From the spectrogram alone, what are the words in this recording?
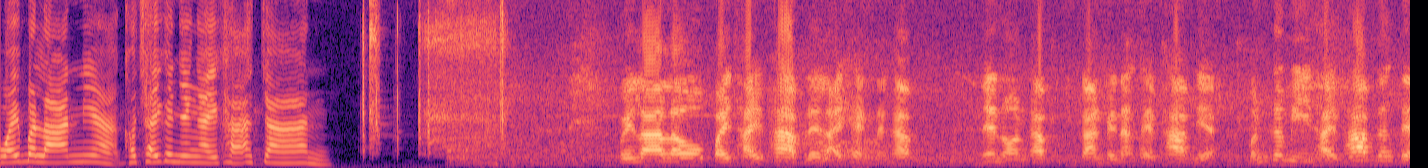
ไว้บาลานซ์เนี่ยเขาใช้กันยังไงคะอาจารย์ เวลาเราไปถ่ายภาพหลาย ๆ แห่งนะครับ แน่นอนครับ การเป็นนักถ่ายภาพเนี่ยมันก็มีถ่ายภาพตั้งแต่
